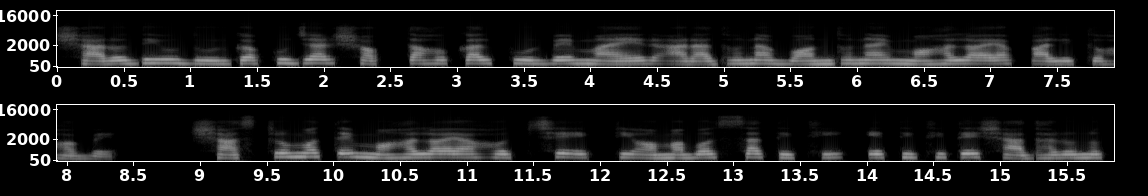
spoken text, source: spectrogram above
শারদীয় দুর্গাপূজার সপ্তাহকাল পূর্বে মায়ের আরাধনা বন্ধনায় মহালয়া পালিত হবে। শাস্ত্রমতে মহালয়া হচ্ছে একটি অমাবস্যা তিথি। এ তিথিতে সাধারণত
